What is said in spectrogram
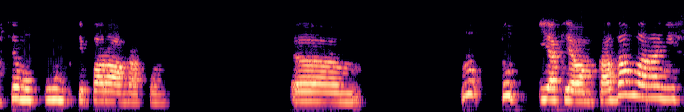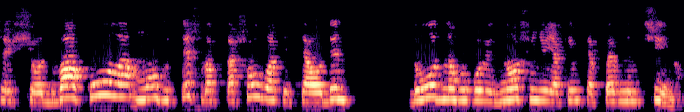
в цьому пункті параграфу. Ем, ну, тут, як я вам казала раніше, що два кола можуть теж розташовуватися один до одного по відношенню якимось певним чином.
